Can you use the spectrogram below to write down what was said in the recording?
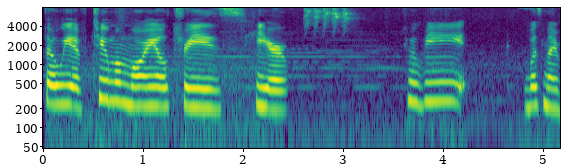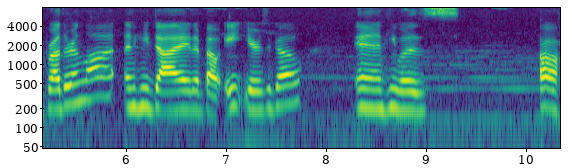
So we have two memorial trees here. Tubi was my brother-in-law and he died about eight years ago. And he was, oh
